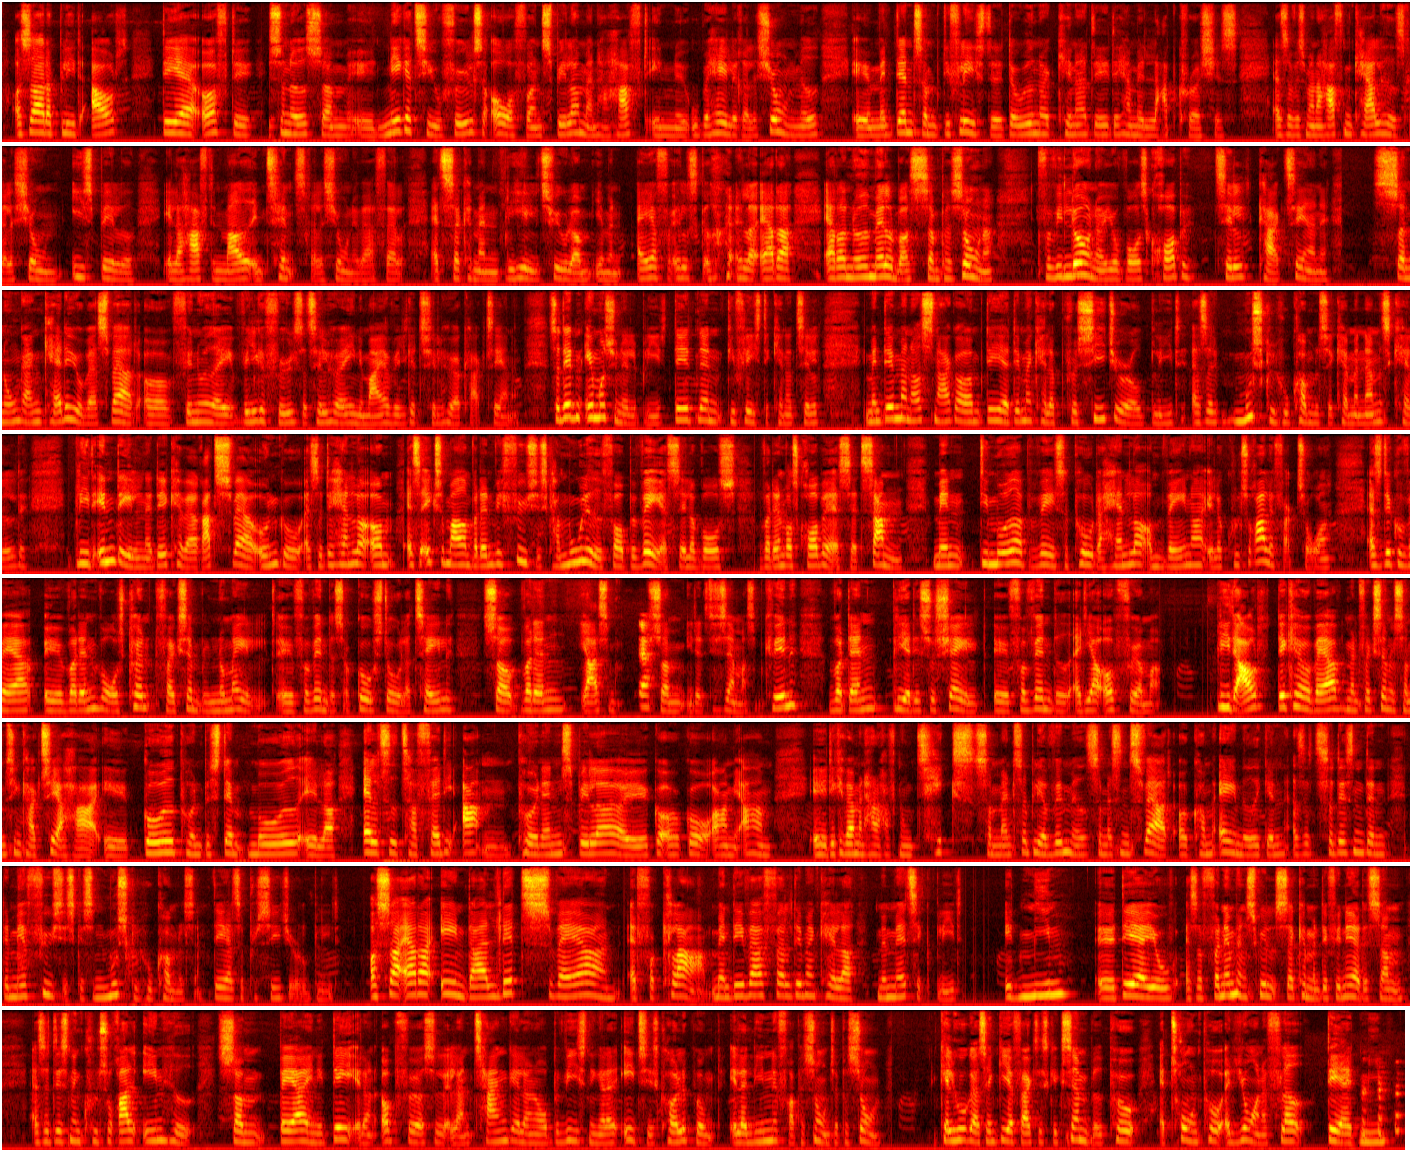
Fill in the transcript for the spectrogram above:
Og så er der bleed out. Det er ofte sådan noget som øh, negative følelser over for en spiller, man har haft en øh, ubehagelig relation med. Øh, men den, som de fleste derude nok kender, det er det her med lap crushes. Altså hvis man har haft en kærlighedsrelation i spillet, eller haft en meget intens relation i hvert fald, at så kan man blive helt i tvivl om, jamen er jeg forelsket, eller er der, er der noget mellem os som personer? For vi låner jo vores kroppe til karaktererne så nogle gange kan det jo være svært at finde ud af, hvilke følelser tilhører egentlig mig, og hvilke tilhører karaktererne. Så det er den emotionelle bleed. Det er den, de fleste kender til. Men det, man også snakker om, det er det, man kalder procedural bleed. Altså muskelhukommelse, kan man nærmest kalde det. Bleed inddelen af det kan være ret svært at undgå. Altså det handler om, altså ikke så meget om, hvordan vi fysisk har mulighed for at bevæge os, eller vores, hvordan vores kroppe er sat sammen, men de måder at bevæge sig på, der handler om vaner eller kulturelle faktorer. Altså det kunne være, øh, hvordan vores køn for eksempel normalt øh, forventes at gå, stå eller tale. Så hvordan jeg som, ja. som identificerer mig som kvinde, hvordan bliver det socialt øh, forventet, at jeg opfører mig bleed out, det kan jo være, at man for eksempel som sin karakter har øh, gået på en bestemt måde, eller altid tager fat i armen på en anden spiller, øh, går, går arm i arm. Øh, det kan være, at man har haft nogle tics, som man så bliver ved med, som er sådan svært at komme af med igen. Altså, så det er sådan den, den mere fysiske sådan muskelhukommelse. Det er altså procedural bleed. Og så er der en, der er lidt sværere at forklare, men det er i hvert fald det, man kalder memetic bleed. Et meme Øh, det er jo, altså for nemhedens skyld, så kan man definere det som, altså det er sådan en kulturel enhed, som bærer en idé, eller en opførsel, eller en tanke, eller en overbevisning, eller et etisk holdepunkt, eller lignende fra person til person. Kjell Huggers, han giver faktisk eksemplet på, at troen på, at jorden er flad, det er et meme.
